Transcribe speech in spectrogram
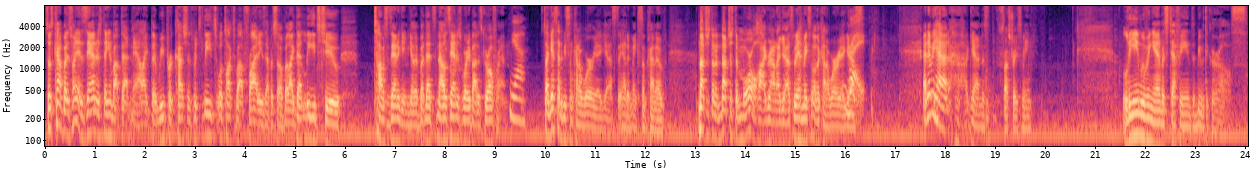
So it's kind of, but it's funny that Xander's thinking about that now, like the repercussions, which leads. We'll talk about Friday's episode, but like that leads to Thomas and Xander getting together. But that's now Xander's worried about his girlfriend. Yeah. So I guess that'd be some kind of worry. I guess they had to make some kind of not just a, not just a moral high ground. I guess, but it had to make some other kind of worry. I guess. Right. And then we had again. This frustrates me. Lee moving in with Steffi to be with the girls.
